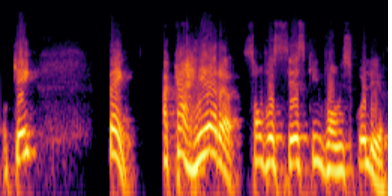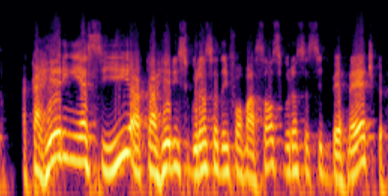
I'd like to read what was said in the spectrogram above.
Ok? Bem, a carreira são vocês quem vão escolher. A carreira em SI, a carreira em segurança da informação, segurança cibernética,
